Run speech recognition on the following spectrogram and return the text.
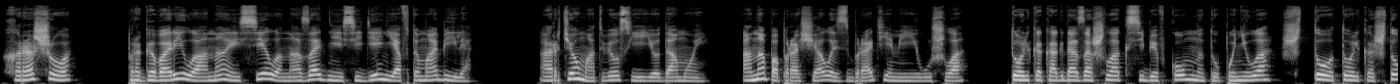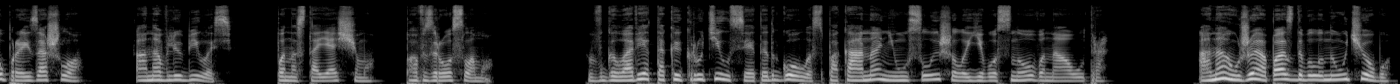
«Хорошо», – проговорила она и села на заднее сиденье автомобиля. Артем отвез ее домой. Она попрощалась с братьями и ушла. Только когда зашла к себе в комнату, поняла, что только что произошло. Она влюбилась. По-настоящему, по-взрослому. В голове так и крутился этот голос, пока она не услышала его снова на утро. Она уже опаздывала на учебу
